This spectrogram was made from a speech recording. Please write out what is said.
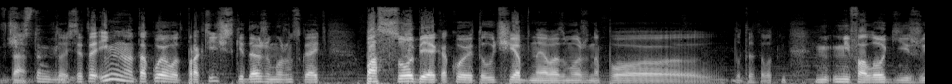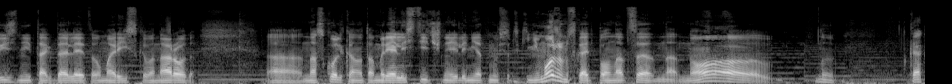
в да, чистом виде. То есть это именно такое вот практически даже, можно сказать, пособие какое-то учебное, возможно, по э, вот это вот мифологии жизни и так далее этого марийского народа. А, насколько оно там реалистичное или нет, мы все-таки не можем сказать полноценно, но ну, как,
